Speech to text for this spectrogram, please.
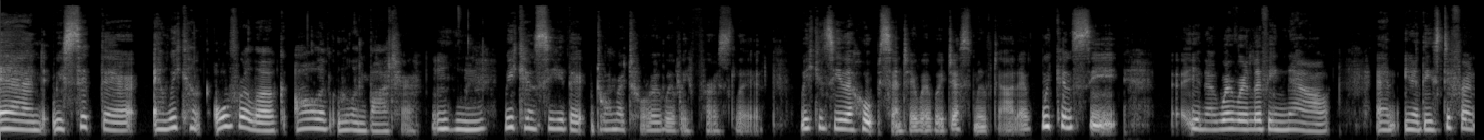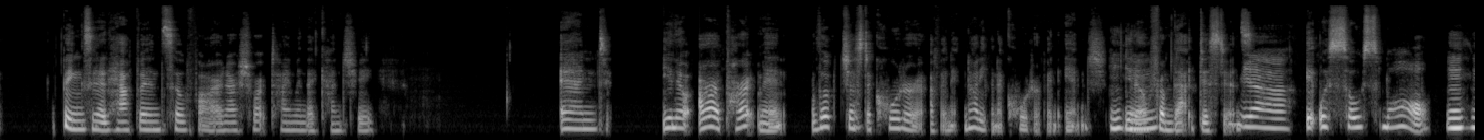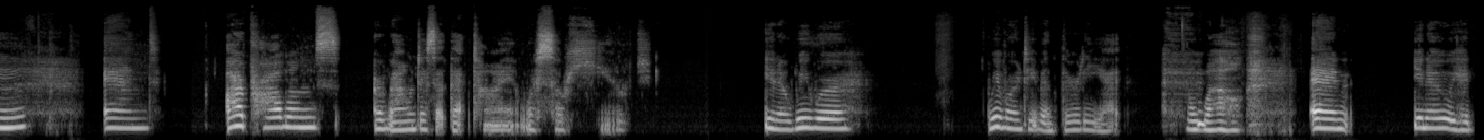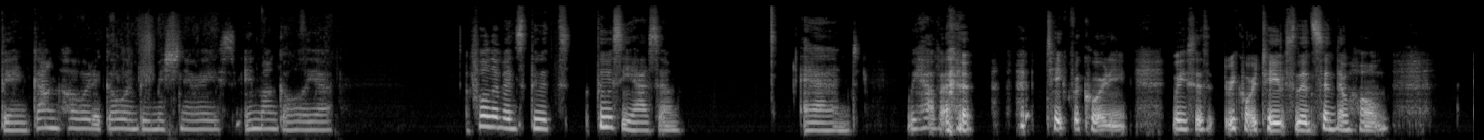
And we sit there and we can overlook all of Ulaanbaatar. Mhm. We can see the dormitory where we first lived. We can see the Hope Center where we just moved out of. We can see, you know, where we're living now. And, you know, these different things that had happened so far in our short time in the country. And, you know, our apartment looked just a quarter of an not even a quarter of an inch, you know, Mhm. from that distance. Yeah. It was so small. Mhm. And our problems around us at that time were so huge. You know, we were we weren't even 30 yet. Oh wow. And you know, we had been gung ho to go and be missionaries in Mongolia, full of enthu- enthusiasm. And we have a tape recording. We used to record tapes and then send them home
